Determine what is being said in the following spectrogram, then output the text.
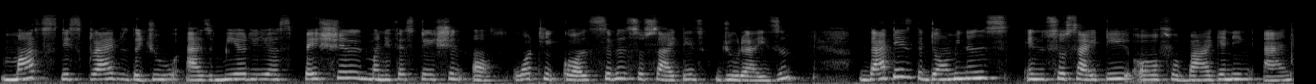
Marx describes the Jew as merely a special manifestation of what he calls civil society's Judaism, that is, the dominance in society of bargaining and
